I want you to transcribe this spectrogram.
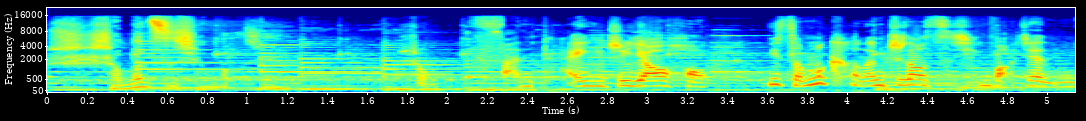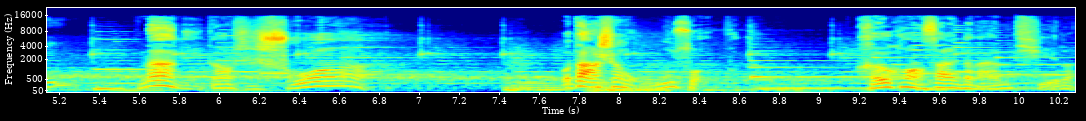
什么紫青宝剑？是我凡胎一只妖猴，你怎么可能知道紫青宝剑的秘密？那你倒是说啊！我大圣无所不能，何况三个难题了？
